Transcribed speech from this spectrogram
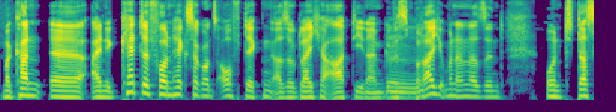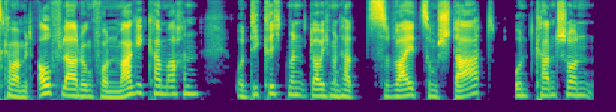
Man kann äh, eine Kette von Hexagons aufdecken, also gleicher Art, die in einem gewissen mhm. Bereich umeinander sind. Und das kann man mit Aufladung von Magika machen. Und die kriegt man, glaube ich, man hat zwei zum Start und kann schon,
